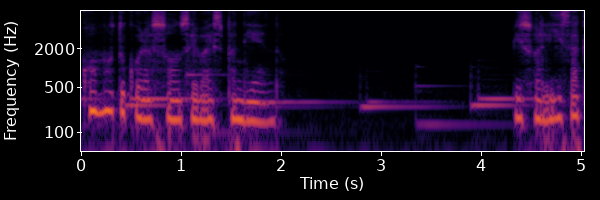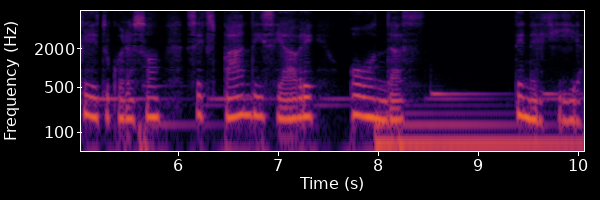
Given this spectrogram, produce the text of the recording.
cómo tu corazón se va expandiendo. Visualiza que de tu corazón se expande y se abre ondas de energía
